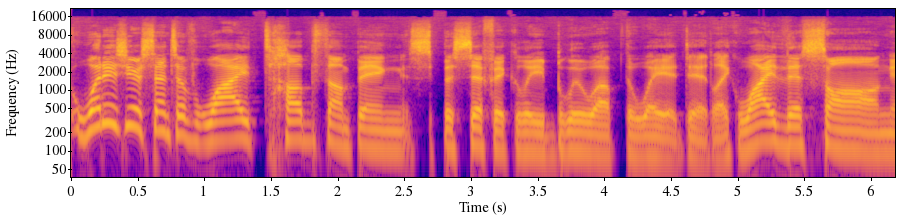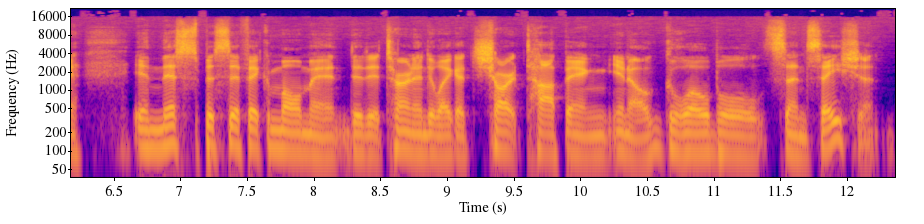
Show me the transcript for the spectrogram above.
What is your sense of why Tubthumping specifically blew up the way it did? Like, why this song in this specific moment did it turn into like a chart topping, you know, global sensation?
